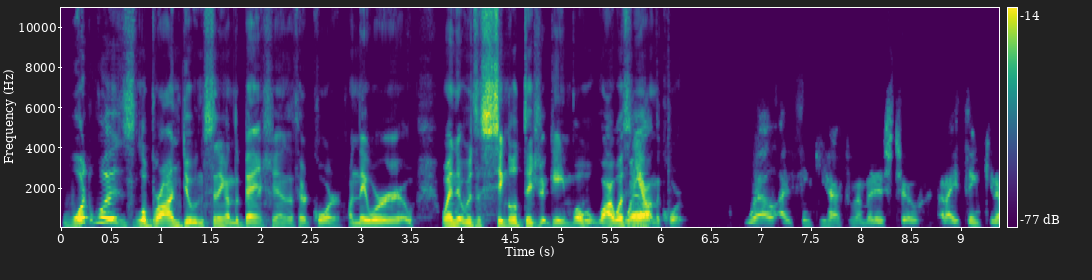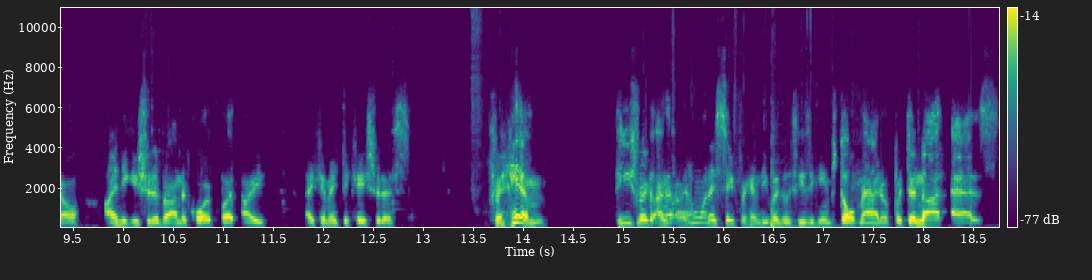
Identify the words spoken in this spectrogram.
What was LeBron doing sitting on the bench in the the third quarter when they were when it was a single digit game? Why wasn't he out on the court? Well, I think you have to remember this too, and I think you know, I think he should have been on the court, but I, I can make the case for this. For him, these regular, I don't, I don't want to say for him the regular season games don't matter, but they're not as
